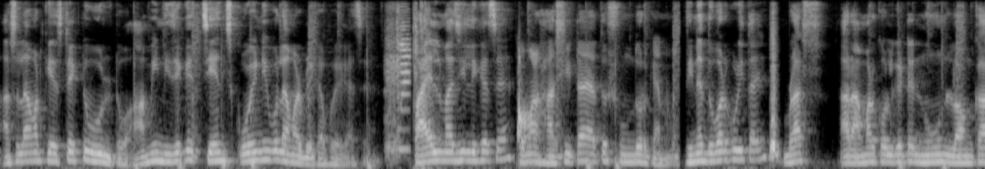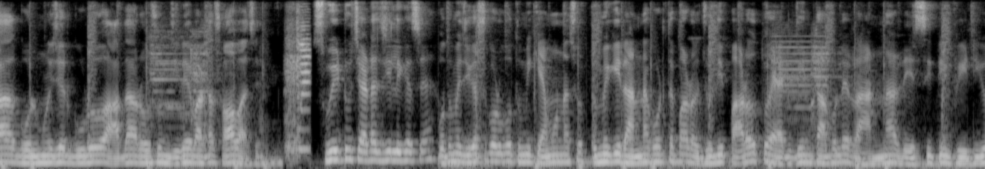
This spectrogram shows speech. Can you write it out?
আসলে আমার কেসটা একটু উল্টো। আমি নিজেকে চেঞ্জ করিনি বলে আমার ব্রেকআপ হয়ে গেছে। পায়েল মাঝি লিখেছে, তোমার হাসিটা এত সুন্দর কেন? দিনে দুবার করি তাই, ব্রাশ। আর আমার কোলগেটে নুন, লঙ্কা, গোলমরিচের গুঁড়ো, আদা, রসুন, জিরে, বাটা সব আছে। সুইটু চ্যাটার্জি লিখেছে। প্রথমে জিজ্ঞাসা করব, তুমি কেমন আছো? তুমি কি রান্না করতে পারো? যদি পারো, তো একদিন তাহলে রান্নার রেসিপি ভিডিও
